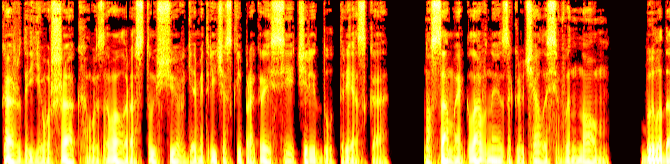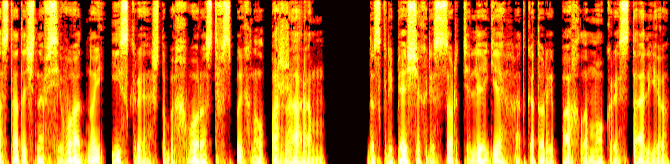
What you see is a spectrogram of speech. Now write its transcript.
Каждый его шаг вызывал растущую в геометрической прогрессии череду треска. Но самое главное заключалось в ином. Было достаточно всего одной искры, чтобы хворост вспыхнул пожаром. До скрипящих рессор телеги, от которой пахло мокрой сталью,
